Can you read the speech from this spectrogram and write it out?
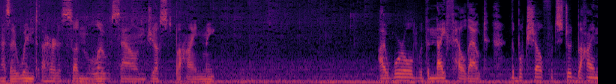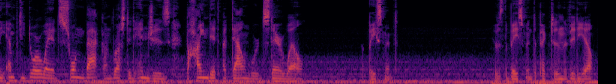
As I went, I heard a sudden low sound just behind me. I whirled with the knife held out. The bookshelf which stood behind the empty doorway had swung back on rusted hinges, behind it a downward stairwell. A basement. It was the basement depicted in the video.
